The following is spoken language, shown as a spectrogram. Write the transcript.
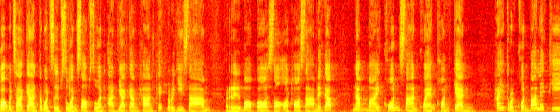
กองบัญชาการตำรวจสืบสวน สอบสวนอาชญากรรมทางเทคโนโลยี 3 หรือบกสอท3นะครับนำหมายค้นสารแขวงขอนแก่น ให้ตรวจค้นบ้านเลขที่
